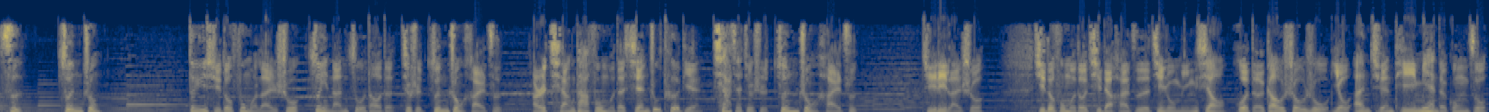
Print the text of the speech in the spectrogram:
四，尊重。对于许多父母来说，最难做到的就是尊重孩子，而强大父母的显著特点，恰恰就是尊重孩子。举例来说，许多父母都期待孩子进入名校，获得高收入又安全体面的工作。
